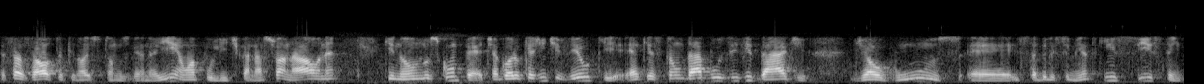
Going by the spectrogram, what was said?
essas altas que nós estamos vendo aí é uma política nacional, né, que não nos compete. Agora, o que a gente vê o que é a questão da abusividade de alguns é, estabelecimentos que insistem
